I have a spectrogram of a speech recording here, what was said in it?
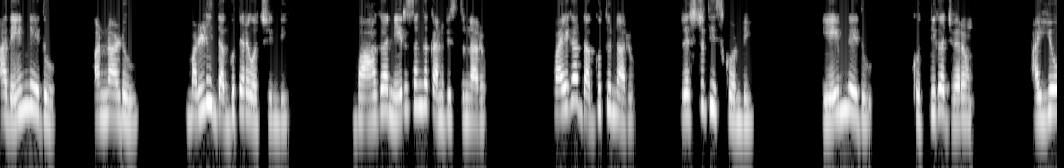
అదేం లేదు అన్నాడు. మళ్ళీ దగ్గుతెర వచ్చింది. బాగా నీరసంగా కనిపిస్తున్నారు. పైగా దగ్గుతున్నారు. రెస్ట్ తీసుకోండి. ఏం లేదు కొద్దిగా జ్వరం. అయ్యో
